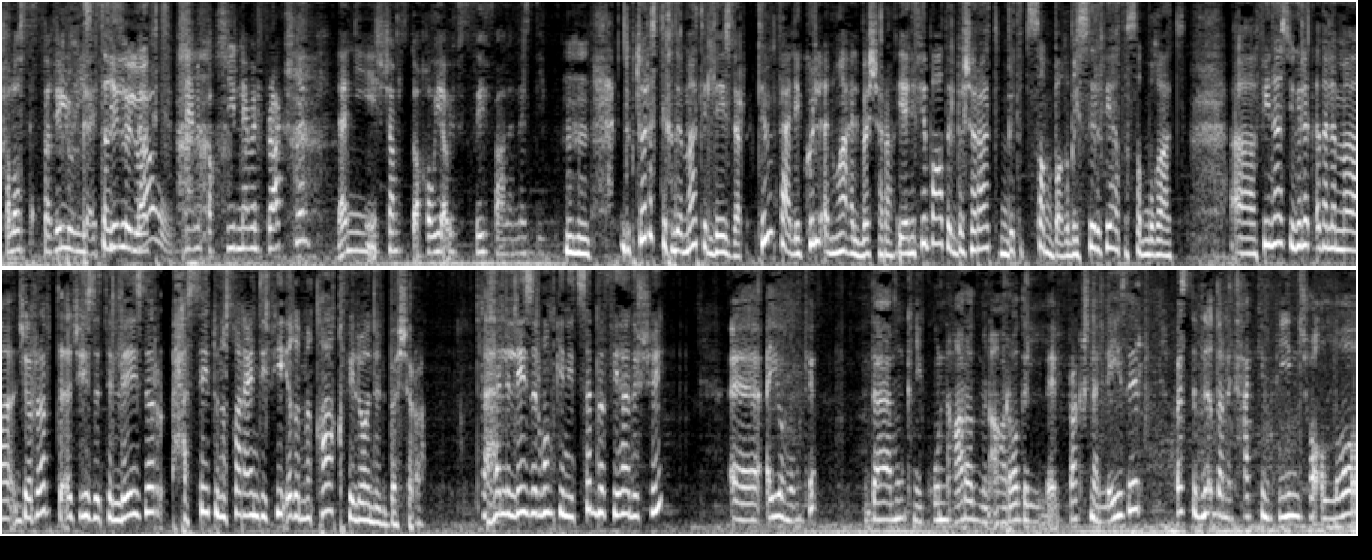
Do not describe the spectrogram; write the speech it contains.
خلاص استغلوا استغلوا الوقت. ونعمل تقشير نعمل fractional لأن الشمس بتبقى قوية قوي في الصيف على الناس دي مهم. دكتور استخدامات الليزر تنفع لكل أنواع البشرة يعني في بعض البشرات بتتصبغ بيصير فيها تصبغات آه في ناس يقول لك أنا لما جربت أجهزة الليزر حسيت إنه صار عندي في اغمقاق في لون البشرة هل الليزر ممكن يتسبب في هذا الشيء؟ آه أيوه ممكن. ده ممكن يكون عرض من أعراض ال- ال fractional laser بس بنقدر نتحكم فيه إن شاء الله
